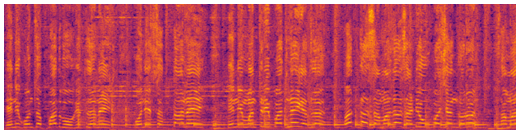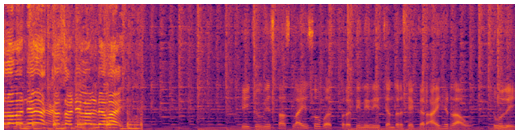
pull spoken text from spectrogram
त्यांनी कोणतं पद भोगितलं नाही कोणी सत्ता नाही त्यांनी मंत्रीपद नाही घेतलं. फक्त समाजासाठी उपोषण करून समाजाला न्याय हक्कासाठी लढलेला आहे. टी चोवीस तास लाईव्ह सोबत प्रतिनिधी चंद्रशेखर आहिरराव धुळे.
